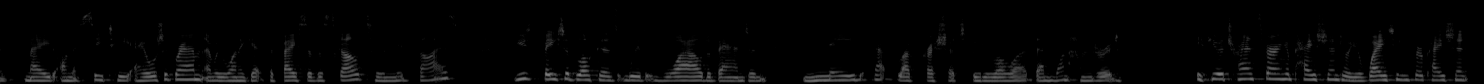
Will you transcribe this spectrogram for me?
uh, made on a CT aortogram, and we want to get the base of the skull to the mid thighs. Use beta blockers with wild abandon. You need that blood pressure to be lower than 100. If you're transferring a patient or you're waiting for a patient,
